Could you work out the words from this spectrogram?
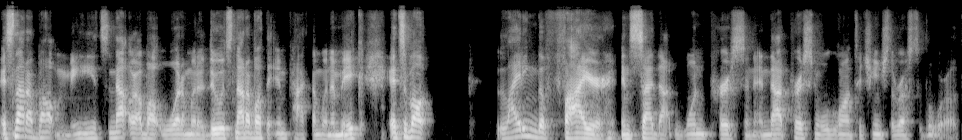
It's not about me. It's not about what I'm going to do. It's not about the impact I'm going to make. It's about lighting the fire inside that one person, and that person will go on to change the rest of the world.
